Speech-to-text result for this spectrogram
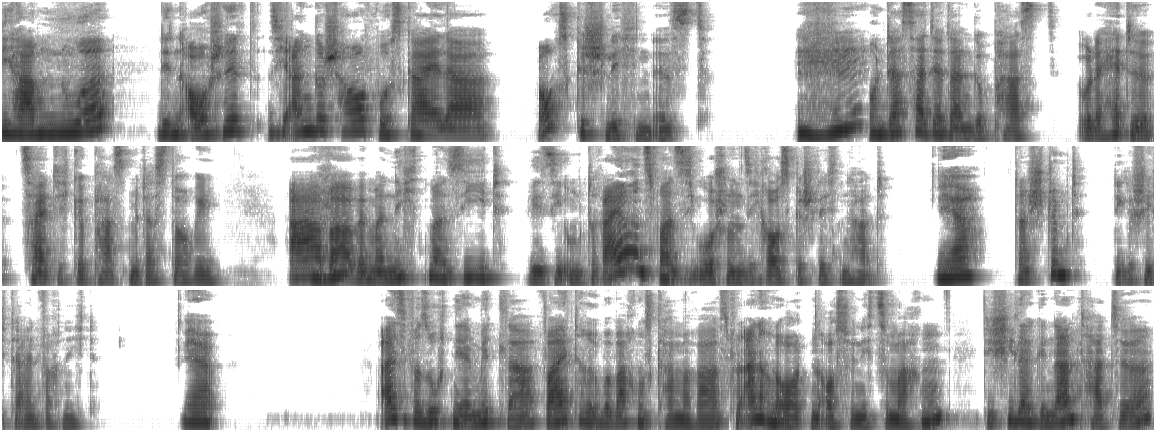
Die haben nur den Ausschnitt sich angeschaut, wo Skylar ausgeschlichen ist. Mhm. Und das hat ja dann gepasst oder hätte zeitlich gepasst mit der Story. Aber wenn man nicht mal sieht, wie sie um 23 Uhr schon sich rausgeschlichen hat, Ja, dann stimmt die Geschichte einfach nicht. ja. Also versuchten die Ermittler, weitere Überwachungskameras von anderen Orten ausfindig zu machen, die Sheila genannt hatte,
